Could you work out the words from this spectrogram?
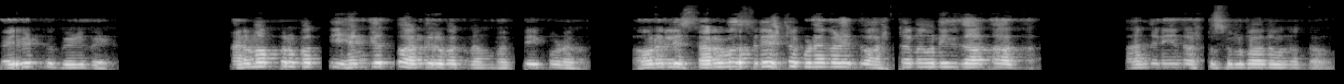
ದಯವಿಟ್ಟು ಬೀಳ್ಬೇಡಿ ಹನುಮಪ್ಪನ ಭಕ್ತಿ ಹೆಂಗಿತ್ತು ಹಂಗಿರ್ಬೇಕು ನಮ್ಮ ಭಕ್ತಿ ಕೂಡ. ಅವನಲ್ಲಿ ಸರ್ವಶ್ರೇಷ್ಠ ಗುಣಗಳಿದ್ದು ಅಷ್ಟನವನಿಗೆ ದಾತ ಆತ. ಆಂಜನೇಯನ ಅಷ್ಟು ಸುಲಭವಾದವನಂತ ಅವನು.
